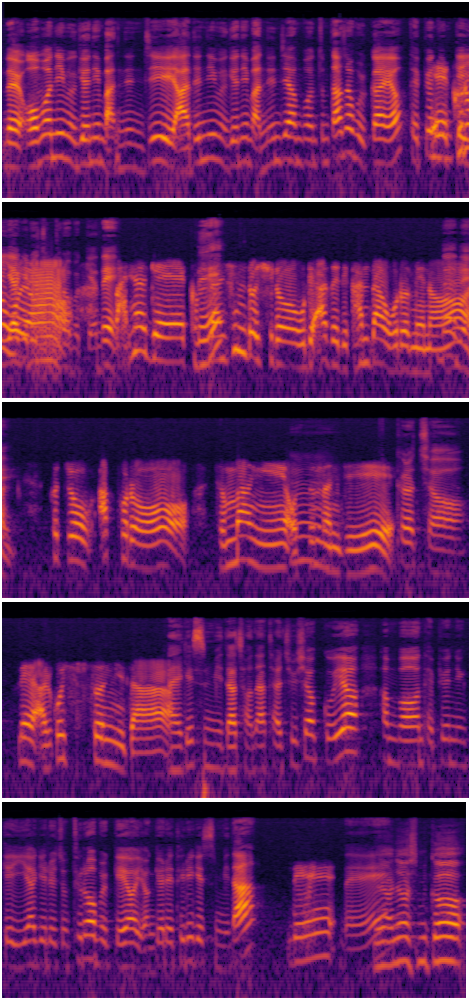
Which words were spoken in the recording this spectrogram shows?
네, 어머님 의견이 맞는지 아드님 의견이 맞는지 한번 좀 따져볼까요? 대표님께 예, 그러고요. 이야기를 좀 들어볼게요. 네. 만약에 금단 신도시로 우리 아들이 간다고 그러면은 네네. 그쪽 앞으로 전망이 음. 어떻는지 그렇죠. 네 알고 싶습니다. 알겠습니다. 전화 잘 주셨고요. 한번 대표님께 이야기를 좀 들어볼게요. 연결해 드리겠습니다. 네. 네. 네, 안녕하십니까.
